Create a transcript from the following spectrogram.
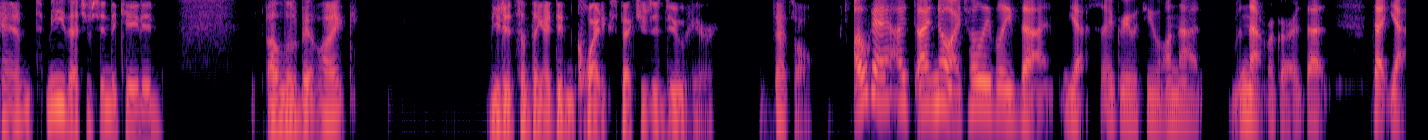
And to me, that just indicated a little bit like you did something I didn't quite expect you to do here. That's all. Okay, I I know. I totally believe that. Yes, I agree with you on that in that regard. That that yeah.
